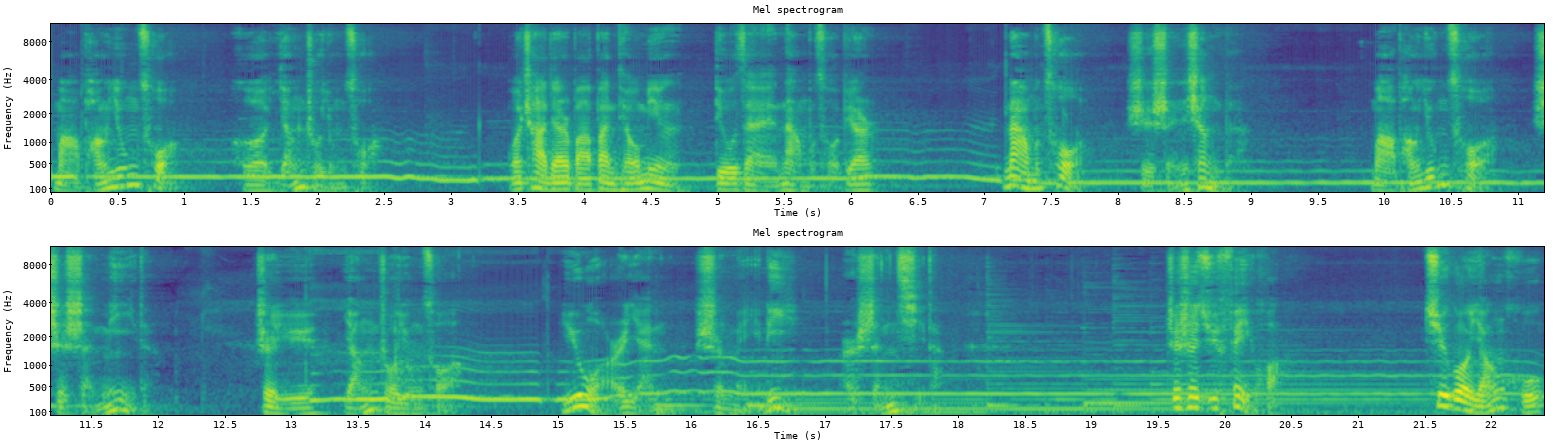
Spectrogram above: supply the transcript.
马旁雍措和羊卓雍措。我差点把半条命丢在纳木错边儿。纳木错是神圣的，马旁雍措是神秘的，至于羊卓雍措。于我而言是美丽而神奇的，这是句废话。去过羊湖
